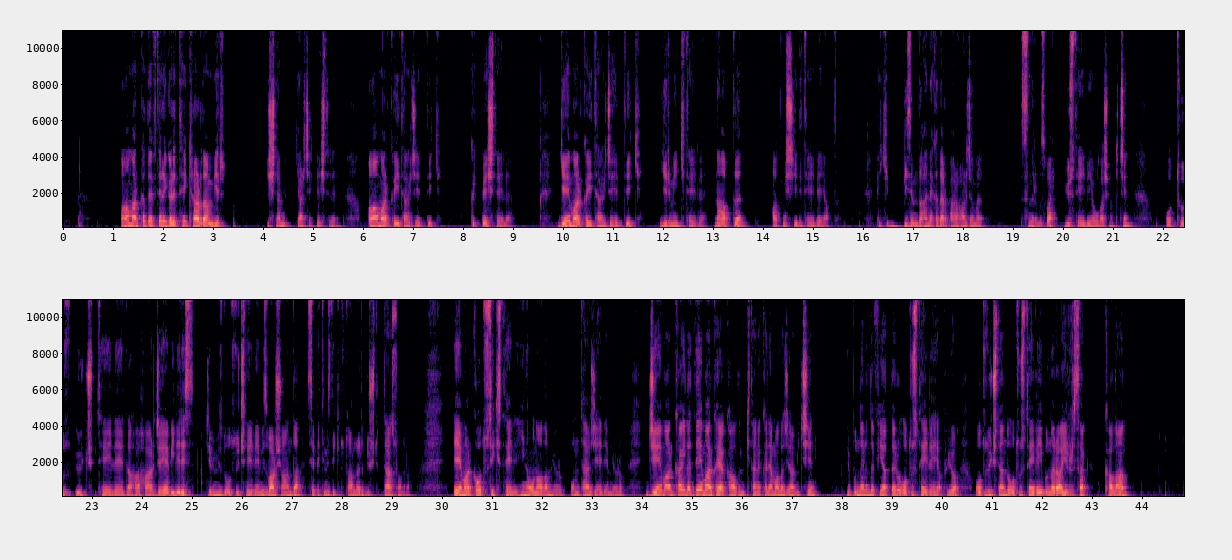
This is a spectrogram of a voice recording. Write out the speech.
A marka deftere göre tekrardan bir işlem gerçekleştirelim. A markayı tercih ettik. 45 TL. G markayı tercih ettik. 22 TL. Ne yaptı? 67 TL yaptı. Peki bizim daha ne kadar para harcama sınırımız var? 100 TL'ye ulaşmak için 33 TL daha harcayabiliriz. Cebimizde 33 TL'miz var şu anda sepetimizdeki tutarları düştükten sonra. E marka 38 TL. Yine onu alamıyorum. Onu tercih edemiyorum. C marka ile D markaya kaldım. İki tane kalem alacağım için. E bunların da fiyatları 30 TL yapıyor. 33'ten de 30 TL'yi bunlara ayırırsak kalan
